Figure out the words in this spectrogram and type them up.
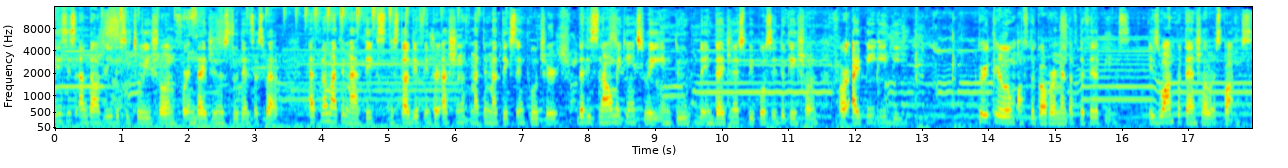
This is undoubtedly the situation for indigenous students as well. Ethnomathematics, the study of interaction of mathematics and culture that is now making its way into the Indigenous Peoples Education or IPED curriculum of the government of the Philippines, is one potential response.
